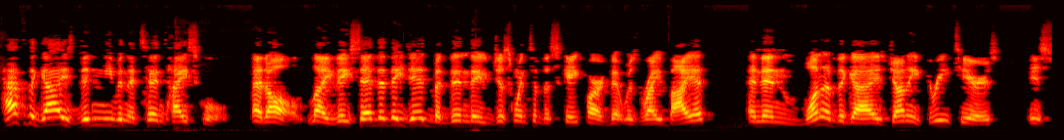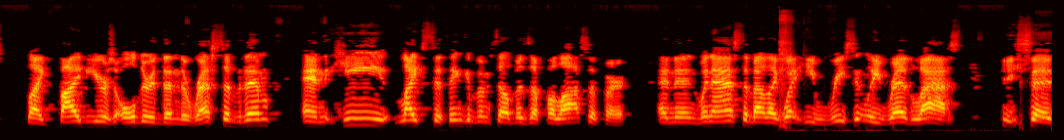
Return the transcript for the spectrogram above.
Half the guys didn't even attend high school. at all. Like they said that they did, but then they just went to the skate park that was right by it. And then one of the guys, Johnny Three Tears, is like five years older than the rest of them, and he likes to think of himself as a philosopher. And then when asked about like what he recently read last, he said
